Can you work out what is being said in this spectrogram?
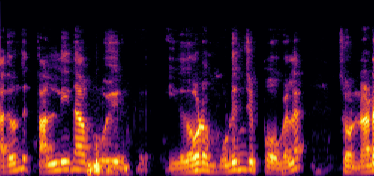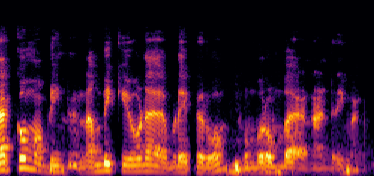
அது வந்து தள்ளி தான் போயிருக்கு. இதோட முடிஞ்சு போகல. ஸோ நடக்கும் அப்படின்ற நம்பிக்கையோட விடைபெறுவோம். ரொம்ப ரொம்ப நன்றி மேடம்.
